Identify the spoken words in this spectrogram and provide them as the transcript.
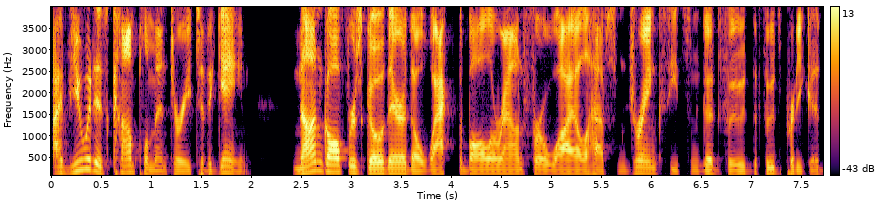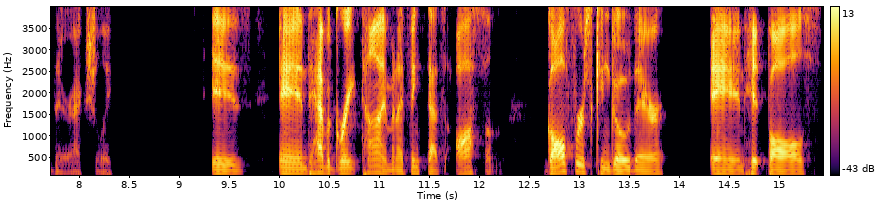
I view it as complementary to the game. Non golfers go there, they'll whack the ball around for a while, have some drinks, eat some good food. The food's pretty good there, actually, is and have a great time. And I think that's awesome. Golfers can go there and hit balls,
